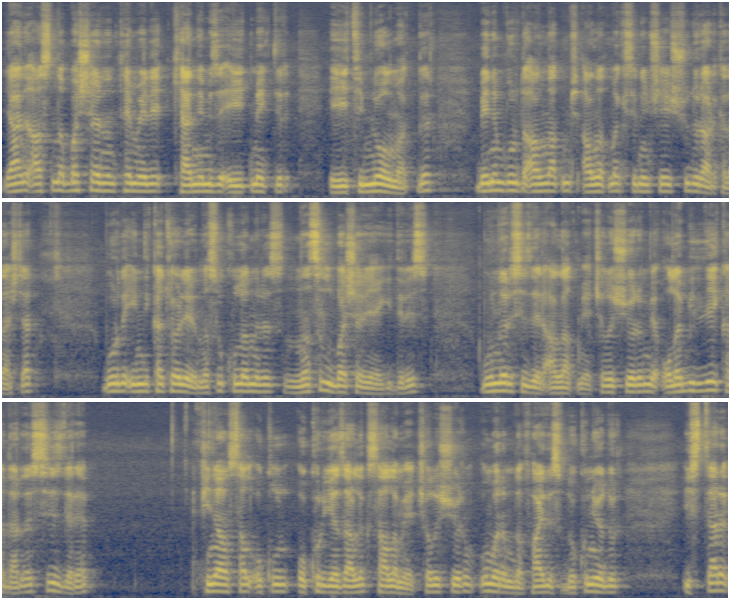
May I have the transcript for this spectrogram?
Yani aslında başarının temeli kendimizi eğitmektir, eğitimli olmaktır. Benim burada anlatmış anlatmak istediğim şey şudur arkadaşlar. Burada indikatörleri nasıl kullanırız, nasıl başarıya gideriz? Bunları sizlere anlatmaya çalışıyorum ve olabildiği kadar da sizlere finansal okul okur yazarlık sağlamaya çalışıyorum. Umarım da faydası dokunuyordur. İster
